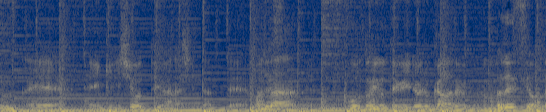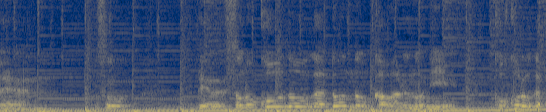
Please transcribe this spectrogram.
うん。えー延期にしようっていう話になってまた行動予定がいろいろ変わる、うん。ですよね。うん。そうでその行動がどんどん変わるのに心がつ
